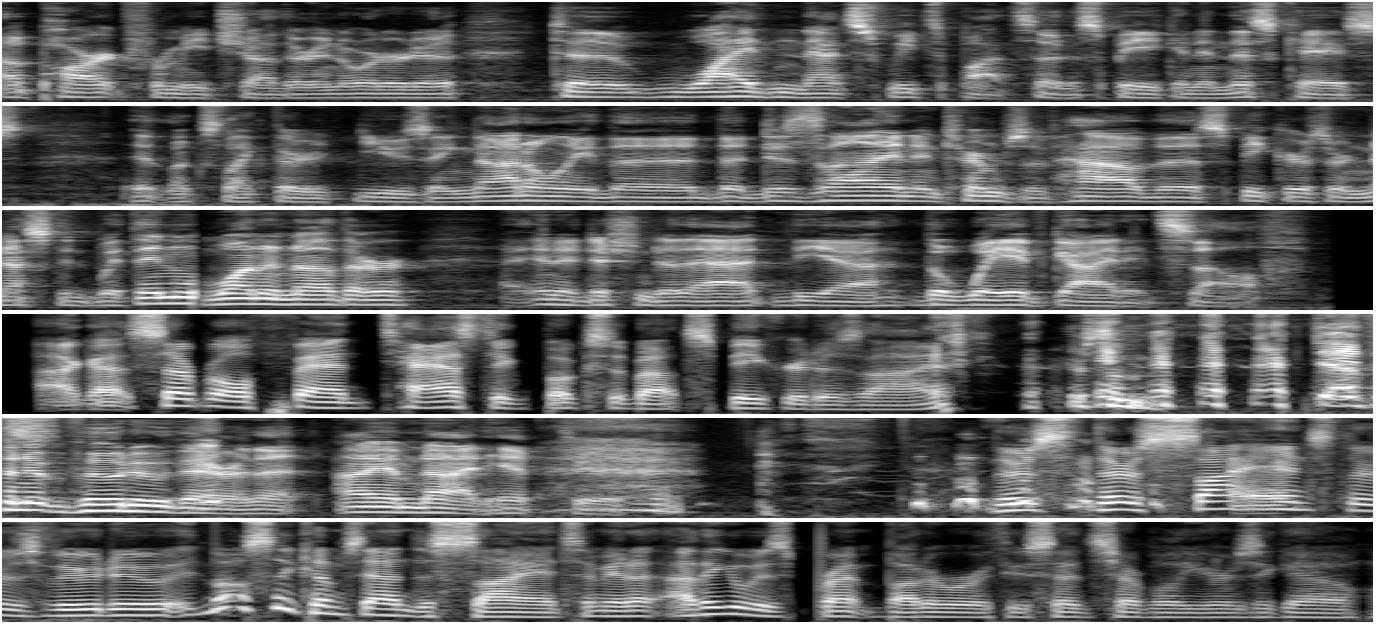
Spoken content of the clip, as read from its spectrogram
apart from each other in order to, to widen that sweet spot, so to speak. And in this case, it looks like they're using not only the, the design in terms of how the speakers are nested within one another, in addition to that, the, uh, the waveguide itself. I got several fantastic books about speaker design. There's some definite voodoo there that I am not hip to. There's there's science, there's voodoo. It mostly comes down to science. I mean, I think it was Brent Butterworth who said several years ago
